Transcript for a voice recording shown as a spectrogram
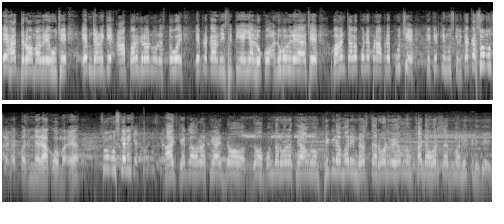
એ હાથ ધરવામાં આવી રહ્યું છે. એમ જાણે કે આ પરગ્રહનો રસ્તો હોય એ પ્રકારની સ્થિતિ અહીંયા લોકો અનુભવી રહ્યા છે. વાહન ચાલકોને પણ આપણે પૂછીએ કે કેટલી મુશ્કેલી. કાકા શું મુશ્કેલી? રાખો હે? શું મુશ્કેલી છે? આજ કેટલા વર્ષથી આજ દો દો પંદર વર્ષથી આમણમ થીકડા મારીને રસ્તા રોડવે હમણાં ખાડા વરસાદમાં નીકળી જાય.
